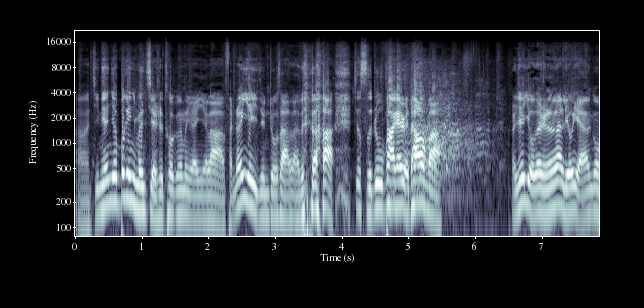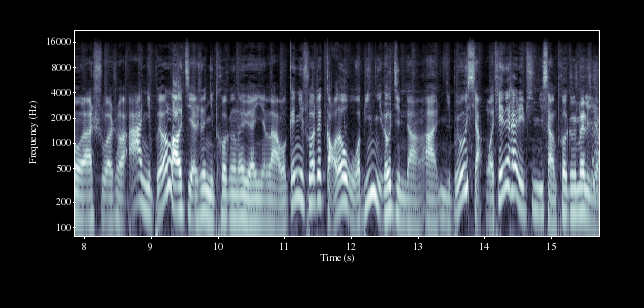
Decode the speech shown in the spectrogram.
啊，今天就不给你们解释拖更的原因了，反正也已经周三了，对吧？就死猪不怕开水烫吧。而且有的人在留言跟我说说啊，你不用老解释你拖更的原因了。我跟你说，这搞得我比你都紧张啊！你不用想，我天天还得替你想拖更的理由。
